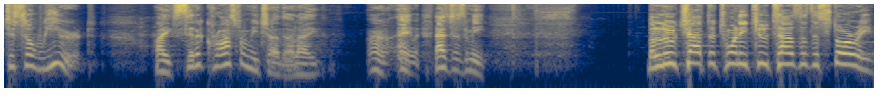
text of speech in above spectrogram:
Just so weird, Like sit across from each other. Like. Anyway, that's just me. But Luke chapter 22 tells us the story.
